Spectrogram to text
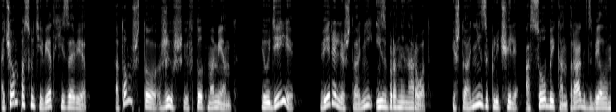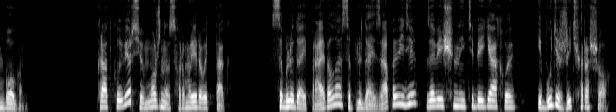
О чем, по сути, Ветхий Завет? О том, что жившие в тот момент иудеи верили, что они избранный народ и что они заключили особый контракт с Белым Богом. Краткую версию можно сформулировать так. «Соблюдай правила, соблюдай заповеди, завещанные тебе Яхве, и будешь жить хорошо».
